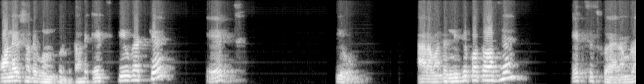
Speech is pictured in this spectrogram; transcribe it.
ওয়ানের সাথে গুণ করব। তাহলে এক্স কিউব একে এক্স কিউব আর আমাদের নিচে কত আছে? এক্স স্কোয়ার আমরা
